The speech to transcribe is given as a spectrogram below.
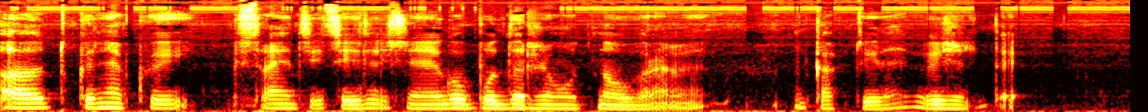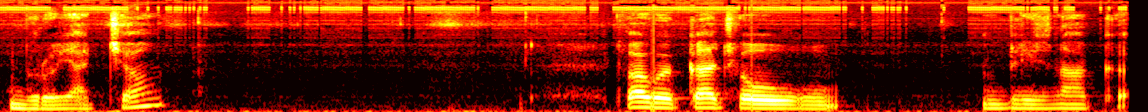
А, тук някои страници са излишни, не го поддържам от много време. Както и да е, виждате брояча. Това го е качвал близнака.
